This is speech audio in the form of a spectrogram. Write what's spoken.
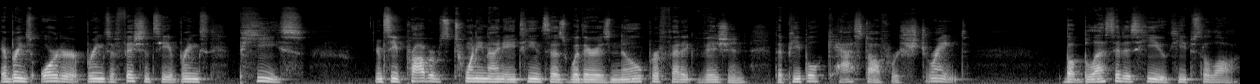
it brings order, it brings efficiency, it brings peace. And see, Proverbs 29 18 says, Where there is no prophetic vision, the people cast off restraint. But blessed is he who keeps the law.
